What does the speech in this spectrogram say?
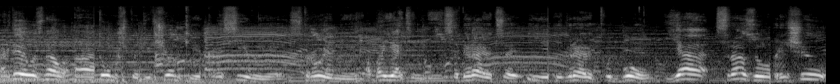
Когда я узнал о том, что девчонки красивые, стройные, обаятельные, собираются и играют в футбол, я сразу решил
